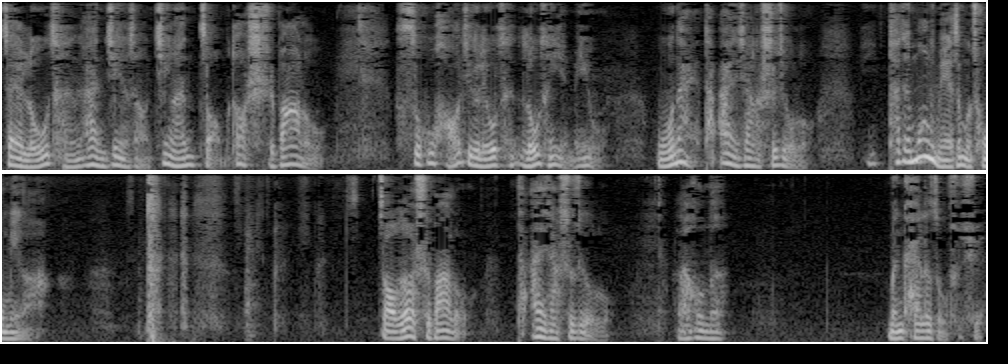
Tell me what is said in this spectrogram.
在楼层按键上竟然找不到十八楼，似乎好几个楼层楼层也没有。无奈他按下了十九楼，他在梦里面也这么聪明啊！找不到十八楼，他按下十九楼，然后呢，门开了，走出去，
